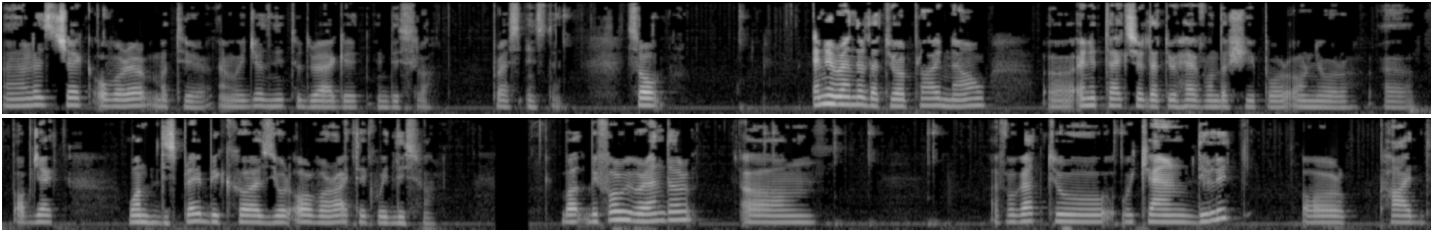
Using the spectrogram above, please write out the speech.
and let's check overlay material and we just need to drag it in this slot press instant. So any render that you apply now uh, any texture that you have on the ship or on your uh, object won't display because you'll overwrite it with this one. But before we render um, I forgot to we can delete or hide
